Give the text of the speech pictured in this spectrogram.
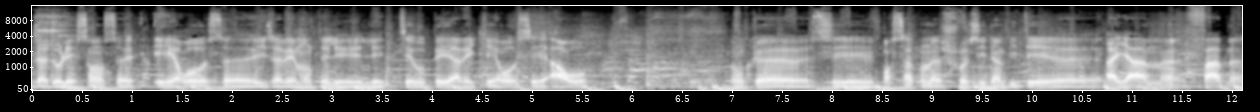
d'adolescence, Eros. Euh, Ils avaient monté les, TOP avec Eros et Haro. Donc euh, c'est pour ça qu'on a choisi d'inviter euh, Ayam, Fab,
